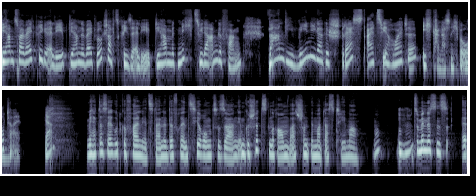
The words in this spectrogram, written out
Die haben zwei Weltkriege erlebt, die haben eine Weltwirtschaftskrise erlebt, die haben mit nichts wieder angefangen. Waren die weniger gestresst als wir heute? Ich kann das nicht beurteilen. Ja? Mir hat das sehr gut gefallen, jetzt deine Differenzierung zu sagen. Im geschützten Raum war es schon immer das Thema. Ne? Mhm. Zumindest äh,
